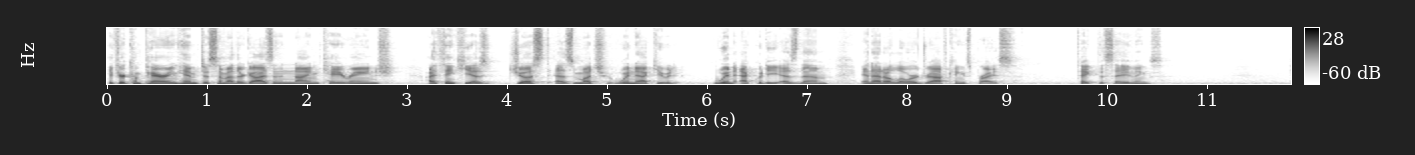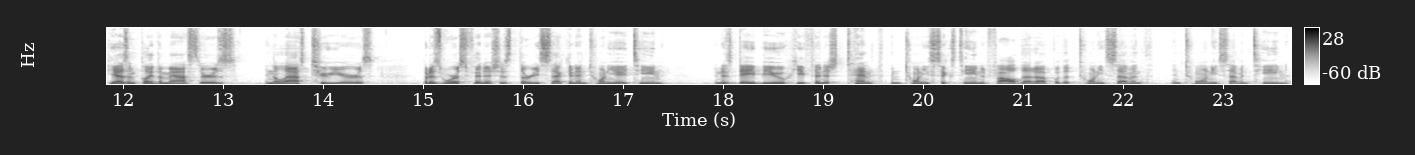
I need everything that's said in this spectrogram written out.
If you're comparing him to some other guys in the 9K range, I think he has just as much win equity, win equity as them and at a lower DraftKings price. Take the savings. He hasn't played the Masters in the last two years, but his worst finish is 32nd in 2018. In his debut, he finished 10th in 2016 and followed that up with a 27th in 2017.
